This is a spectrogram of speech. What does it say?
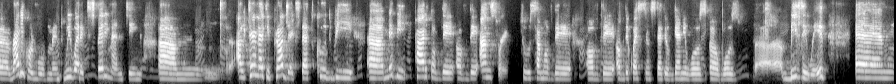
uh, radical movement. We were experimenting um, alternative projects that could be uh, maybe part of the of the answer to some of the of the of the questions that Evgeny was uh, was uh, busy with. Um,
